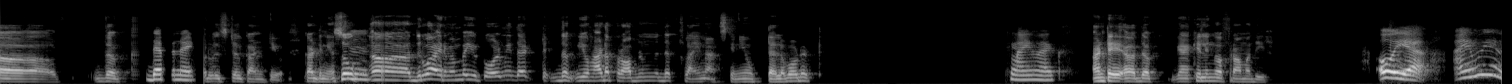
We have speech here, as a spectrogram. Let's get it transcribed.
uh, the definite. will still continue continue. So mm. uh dhruva i remember you told me that the, you had a problem with the climax. Can you tell about it? Climax. Ante uh, the uh, killing of ramadhir oh yeah. I mean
